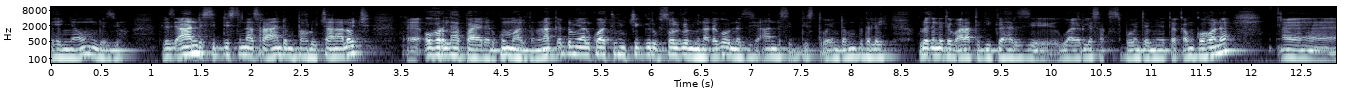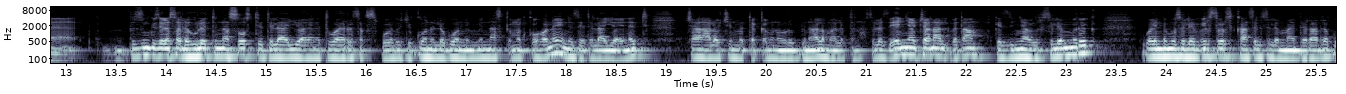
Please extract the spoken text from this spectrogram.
ይሄኛውም እንደዚሁ። ስለዚህ አንድ ስድስት እና አስራ አንድ የሚባሉ channel ኦች overlap አያደርጉም ማለት ነው እና ቅድም ያልኳችሁን ችግር solve የምናደርገው እነዚህ አንድ ስድስት ወይም ደግሞ በተለይ ሁለት ነጥብ አራት gigahertz wireless access point የምንጠቀም ከሆነ ብዙን ጊዜ ለምሳሌ ሁለት እና ሶስት የተለያዩ አይነት wireless access point ኦች ጎን ለጎን የምናስቀምጥ ከሆነ እነዚህ የተለያዩ አይነት ቻናሎችን መጠቀም ይኖርብናል ማለት ነው። ስለዚህ ይሄኛው ቻናል በጣም ከዚህኛው ስለሚርቅ ወይም ደግሞ እርስ በርስ cancel ስለማይደራረጉ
